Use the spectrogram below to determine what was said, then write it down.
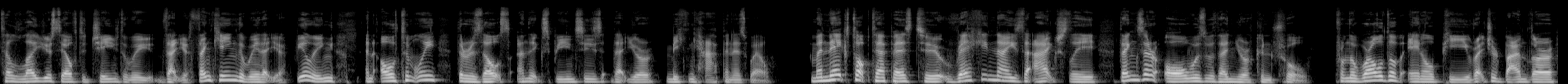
to allow yourself to change the way that you're thinking, the way that you're feeling, and ultimately the results and the experiences that you're making happen as well. My next top tip is to recognize that actually things are always within your control. From the world of NLP, Richard Bandler,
